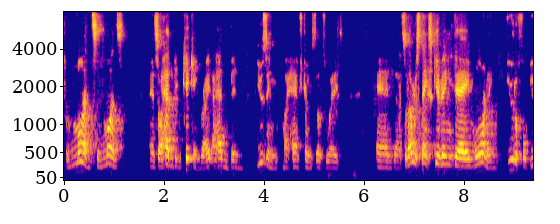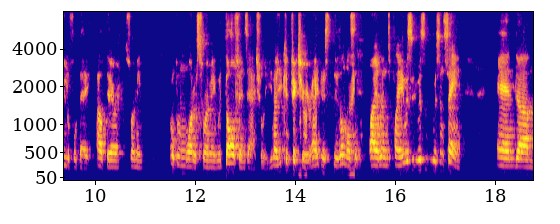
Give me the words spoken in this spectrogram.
for months and months. And so I hadn't been kicking, right? I hadn't been using my hamstrings those ways. And uh, so that was Thanksgiving Day morning. Beautiful, beautiful day out there swimming, open water swimming with dolphins. Actually, you know, you can picture it, right? There's, there's almost right. violins playing. It was, it was, it was insane. And um,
